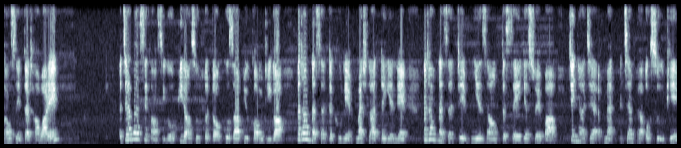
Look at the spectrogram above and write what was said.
ခေါင်းစဉ်တက်ထားပါတယ်။အကြမ်းဖက်စစ်ကောင်စီကိုပြည်ထောင်စုလွှတ်တော်ကုစားပြုကော်မတီက2021ခုနှစ်မတ်လ1ရက်နေ့2021မြင်းဆောင်30ရက်စွဲပါကြေညာချက်အမှတ်အကြမ်းဖက်အုပ်စုအဖြစ်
